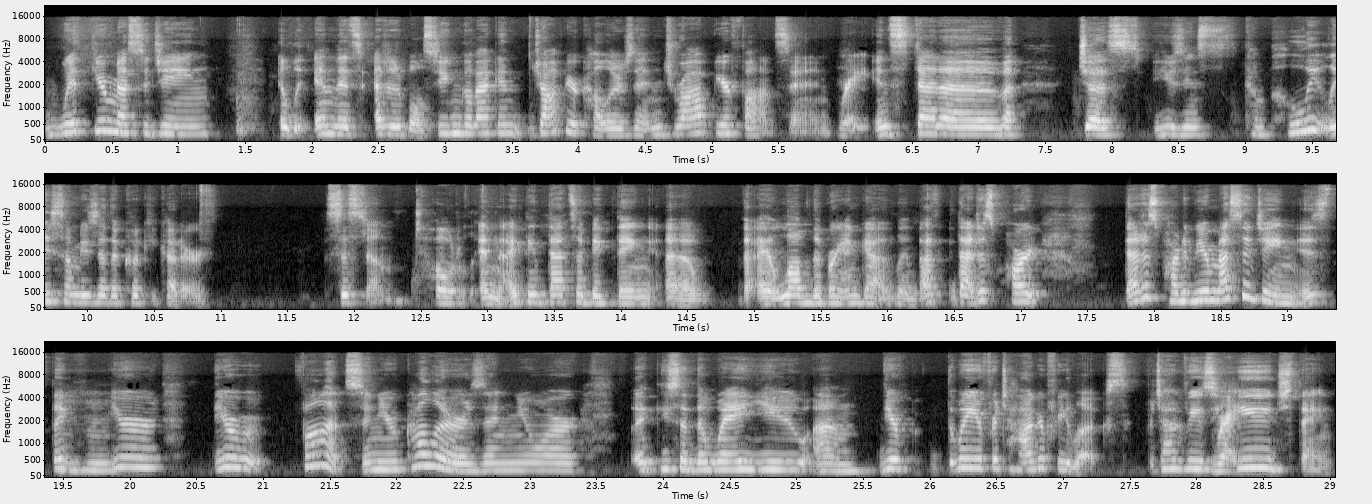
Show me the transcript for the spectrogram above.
with your messaging and it's editable so you can go back and drop your colors in drop your fonts in right. instead of just using completely somebody's other cookie cutter system Totally. and I think that's a big thing. Uh, I love the brand guideline. That that is part. That is part of your messaging. Is like Mhm. your your fonts and your colors and your like you said the way you um your the way your photography looks. Photography is a Right. huge thing.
